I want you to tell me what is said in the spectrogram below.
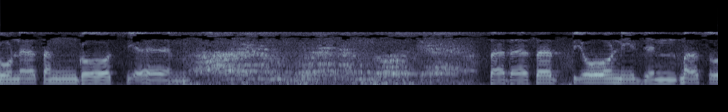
गुणसङ्गोऽस्य सदसत्यो निजन्मसु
